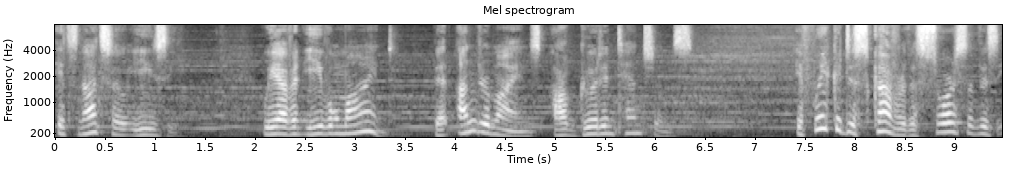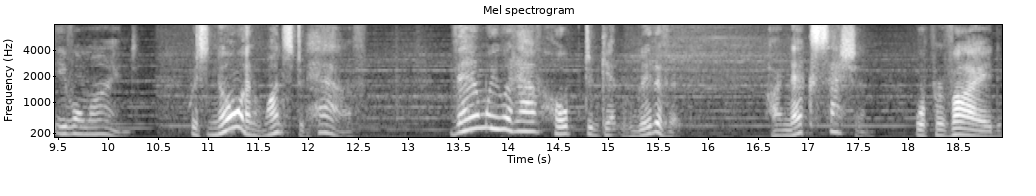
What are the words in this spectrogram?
it's not so easy. We have an evil mind that undermines our good intentions. If we could discover the source of this evil mind, which no one wants to have, then we would have hope to get rid of it. Our next session will provide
